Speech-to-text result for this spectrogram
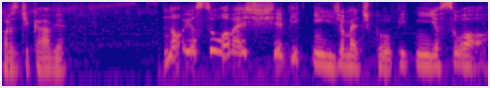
Bardzo ciekawie. No, Josuo, weź się piknij, ziomeczku. Piknij Josuo.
